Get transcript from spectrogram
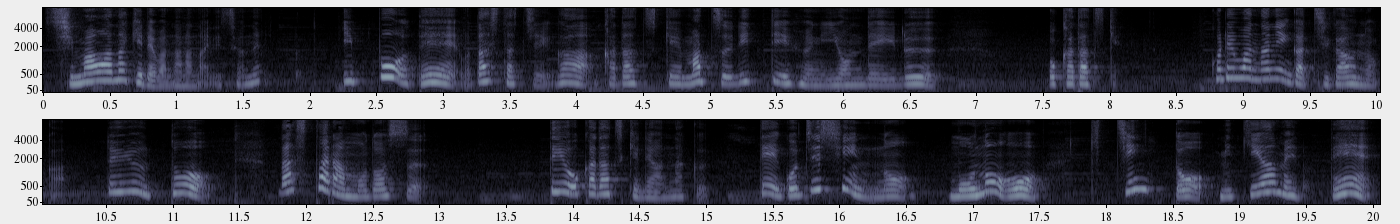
しまわなければならないですよね。一方で私たちが片付け祭りっていうふうに呼んでいるお片付けこれは何が違うのかというと出したら戻すっていうお片付けではなくってご自身のものをきちんと見極めて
